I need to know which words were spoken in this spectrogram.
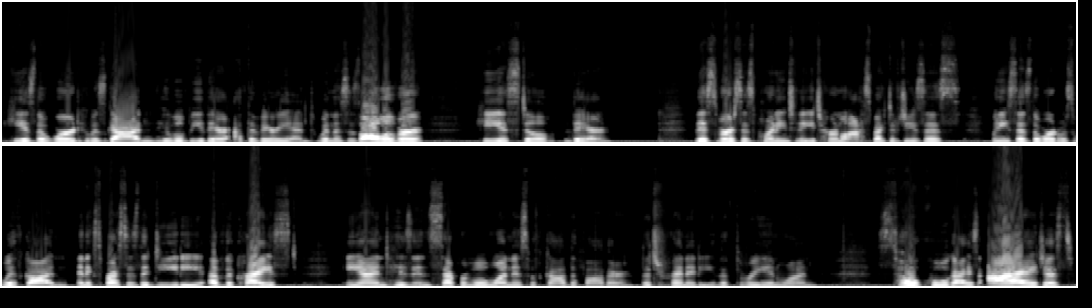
He is the word who is God, who will be there at the very end. When this is all over, he is still there. This verse is pointing to the eternal aspect of Jesus when he says the word was with God and expresses the deity of the Christ and his inseparable oneness with God the Father, the Trinity, the three in one. So cool, guys. I just,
